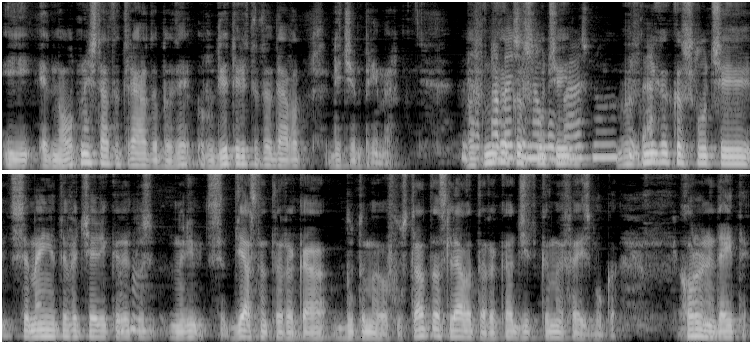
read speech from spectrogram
и едно от нещата трябва да бъде родителите да дават личен пример. Да, в никакъв случай, важно. В да. никакъв случай семейните вечери, където uh-huh. нали, дясната ръка бутаме в устата, с лявата ръка джиткаме Фейсбука. Хора, не дейте.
